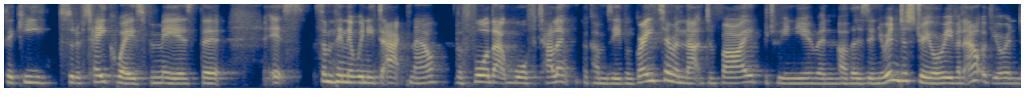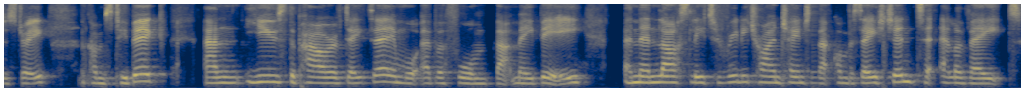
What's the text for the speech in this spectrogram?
The key sort of takeaways for me is that it's something that we need to act now before that war for talent becomes even greater and that divide between you and others in your industry or even out of your industry becomes too big. And use the power of data in whatever form that may be. And then, lastly, to really try and change that conversation to elevate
